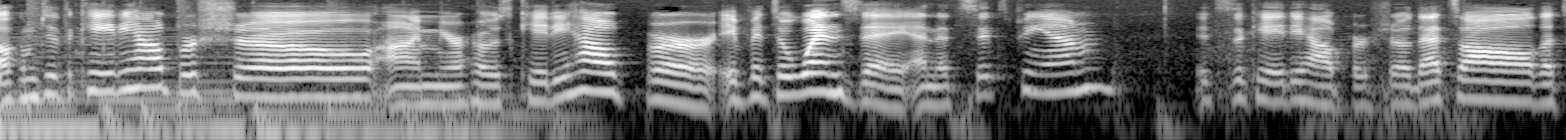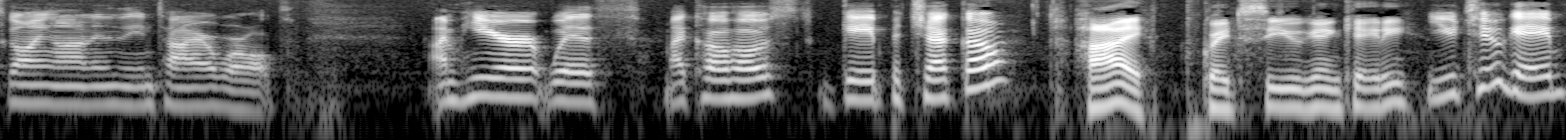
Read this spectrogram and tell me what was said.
welcome to the Katie Halper Show. I'm your host, Katie Halper. If it's a Wednesday and it's 6 p.m., it's the Katie Halper Show. That's all that's going on in the entire world. I'm here with my co host, Gabe Pacheco. Hi, great to see you again, Katie. You too, Gabe.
